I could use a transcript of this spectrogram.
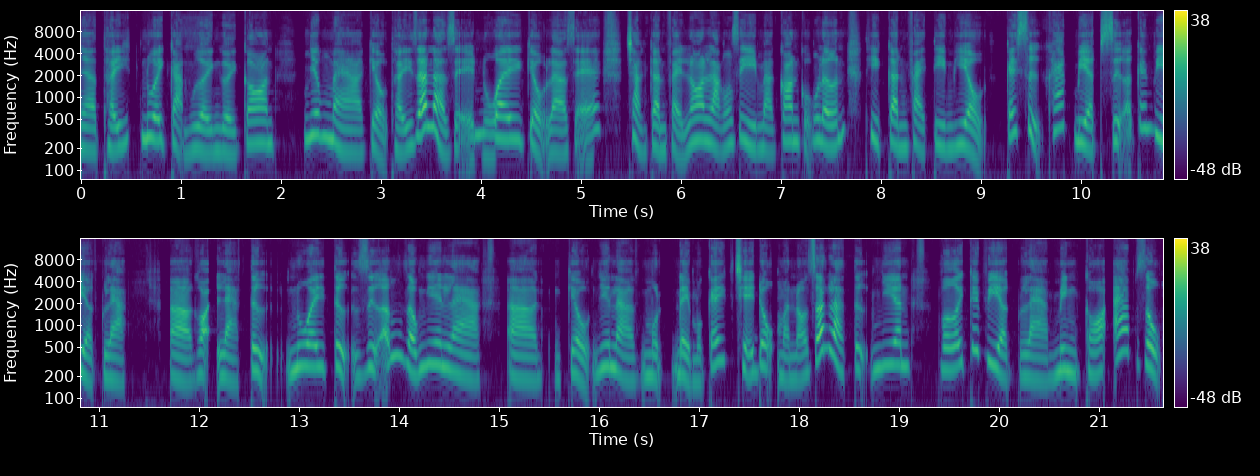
à, thấy nuôi cả người người con nhưng mà kiểu thấy rất là dễ nuôi kiểu là sẽ chẳng cần phải lo lắng gì mà con cũng lớn thì cần phải tìm hiểu cái sự khác biệt giữa cái việc là à, gọi là tự nuôi tự dưỡng giống như là à, kiểu như là một để một cái chế độ mà nó rất là tự nhiên với cái việc là mình có áp dụng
